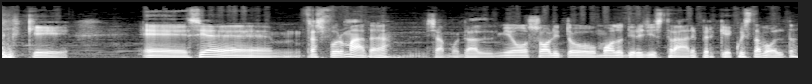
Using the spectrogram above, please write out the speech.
che è, si è trasformata, diciamo, dal mio solito modo di registrare perché questa volta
